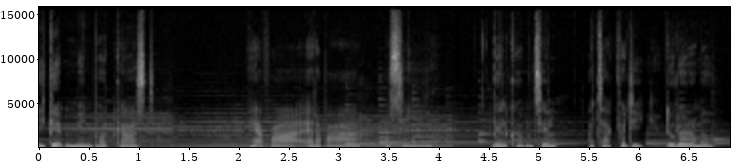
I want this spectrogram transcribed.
igennem min podcast. Herfra er der bare at sige velkommen til, og tak fordi du lytter med.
